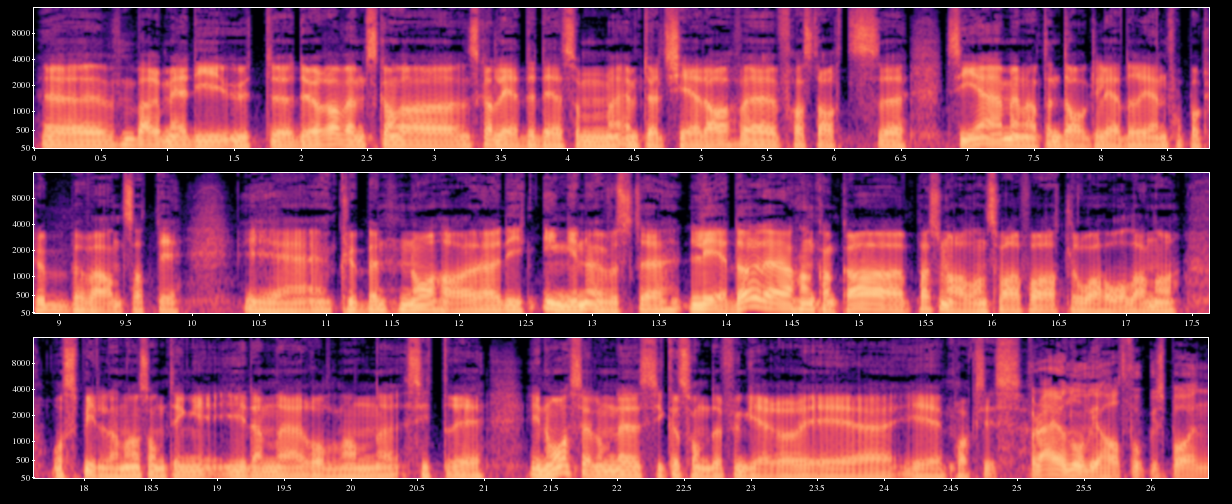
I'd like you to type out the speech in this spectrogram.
Eh, være med de ut eh, døra. Hvem skal, skal, lede det som eventuelt skjer da, eh, fra Starts side? Jeg mener at en daglig leder i en fotballklubb bør være ansatt i, i klubben. Nå har de ingen øverste leder. Han kan ikke ha personalansvar for Atle Roar Haaland og, og spillerne og sånne ting i den rollen han sitter i, i, nå, selv om det er sikkert sånn det fungerer i, i, praksis. For Det er jo noe vi har hatt fokus på en,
